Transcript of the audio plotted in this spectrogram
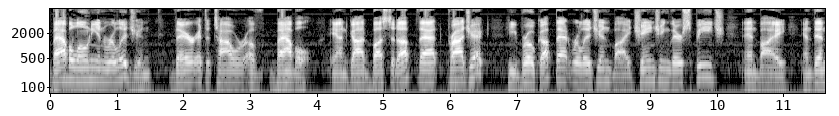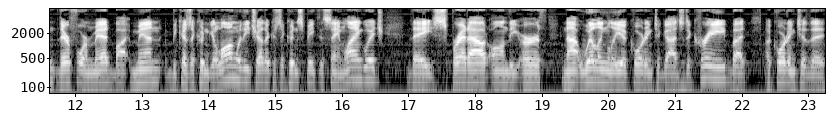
Babylonian religion there at the Tower of Babel. And God busted up that project. He broke up that religion by changing their speech, and by and then therefore med by men because they couldn't get along with each other because they couldn't speak the same language they spread out on the earth not willingly according to God's decree but according to the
